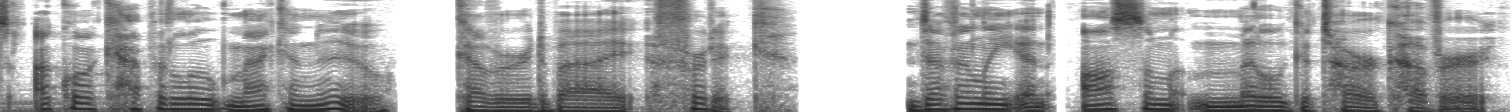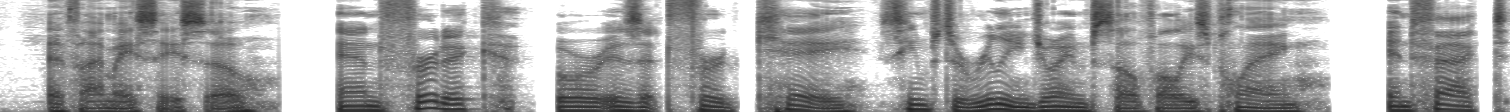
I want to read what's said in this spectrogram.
Was Aqua Capital Mac Anu, covered by Furtick. Definitely an awesome metal guitar cover, if I may say so. And Furtick, or is it Ferd K, seems to really enjoy himself while he's playing. In fact,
